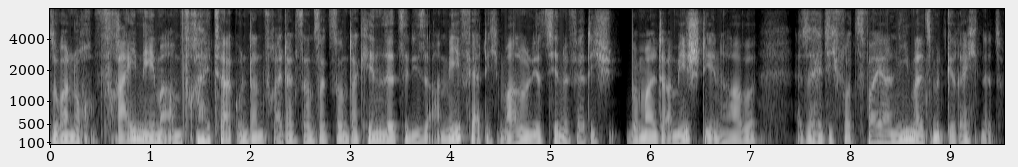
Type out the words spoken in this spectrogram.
sogar noch frei nehme am Freitag und dann Freitag, Samstag, Sonntag hinsetze, diese Armee fertig male und jetzt hier eine fertig bemalte Armee stehen habe. Also hätte ich vor zwei Jahren niemals mit gerechnet.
